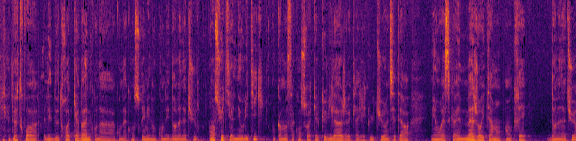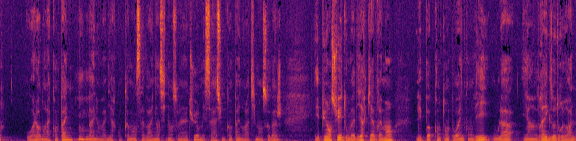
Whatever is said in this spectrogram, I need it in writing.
les, deux, trois, les deux, trois cabanes qu'on a, qu'on a construites, mais donc on est dans la nature. Ensuite, il y a le néolithique. On commence à construire quelques villages avec l'agriculture, etc mais on reste quand même majoritairement ancré dans la nature ou alors dans la campagne. Mhm. Campagne, on va dire qu'on commence à avoir une incidence sur la nature, mais ça reste une campagne relativement sauvage. Et puis ensuite, on va dire qu'il y a vraiment l'époque contemporaine qu'on vit, où là, il y a un vrai exode rural,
